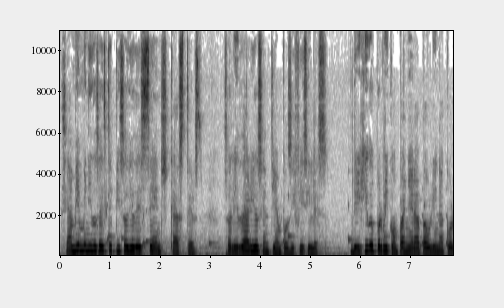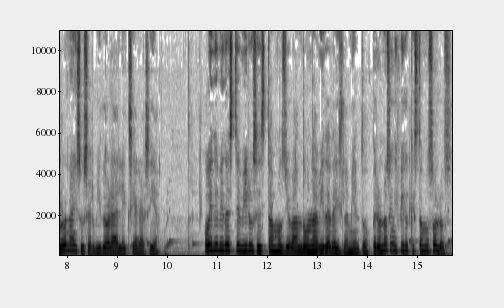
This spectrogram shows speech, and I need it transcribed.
Sean bienvenidos a este episodio de Casters, Solidarios en tiempos difíciles, dirigido por mi compañera Paulina Corona y su servidora Alexia García. Hoy debido a este virus estamos llevando una vida de aislamiento, pero no significa que estamos solos.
